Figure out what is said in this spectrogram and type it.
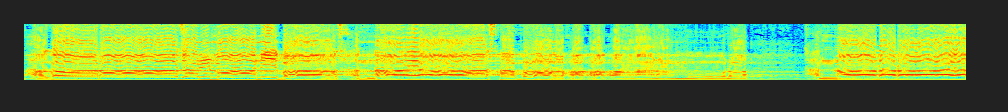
나가라 잘만이 바산나야 사바나무라 단나라라야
